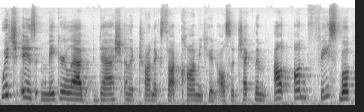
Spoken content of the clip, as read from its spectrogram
which is makerlab-electronics.com. You can also check them out on Facebook.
